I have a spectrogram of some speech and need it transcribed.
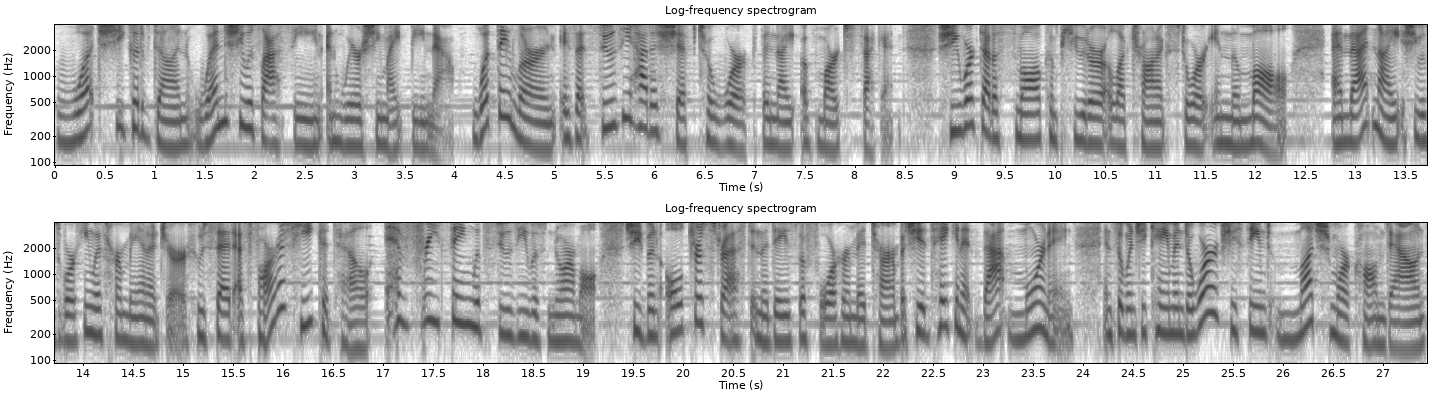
what she could have done when she was last seen and where she might be now. What they learn is that Susie had a shift to work the night of March 2nd. She worked at a small computer electronics store in the mall, and that night she was working with her manager, who said, as far as he could tell, everything with Susie was normal. She'd been ultra stressed in the days before her midterm, but she had taken it that morning. And so when she came into work, she seemed much more calmed down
